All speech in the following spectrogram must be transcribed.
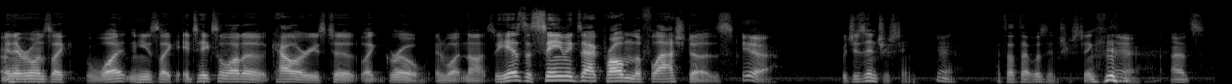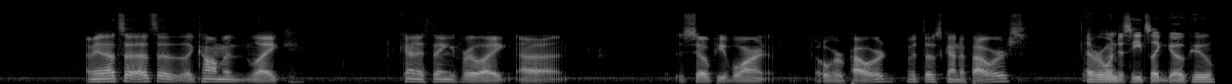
And Uh-huh. everyone's like, "What?" And he's like, "It takes a lot of calories to like grow and whatnot." So he has the same exact problem the Flash does, yeah, which is interesting. Yeah. I thought that was interesting. yeah. That's. I mean, that's a that's a, a common like kind of thing for like uh so people aren't overpowered with those kind of powers. Everyone just eats like Goku.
